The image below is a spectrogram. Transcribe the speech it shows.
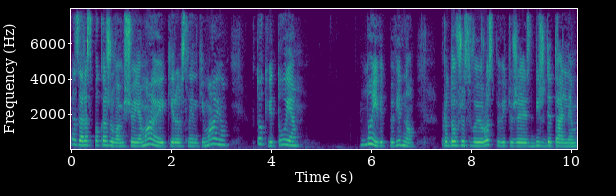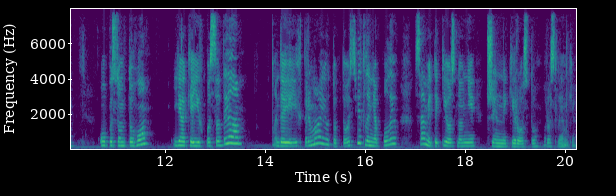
Я зараз покажу вам, що я маю, які рослинки маю, хто квітує. Ну і, відповідно, продовжу свою розповідь уже з більш детальним описом того, як я їх посадила, де я їх тримаю, тобто освітлення, полив, самі такі основні чинники росту рослинки.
